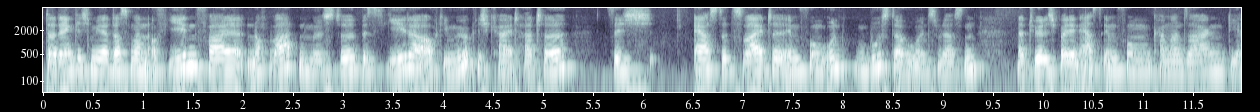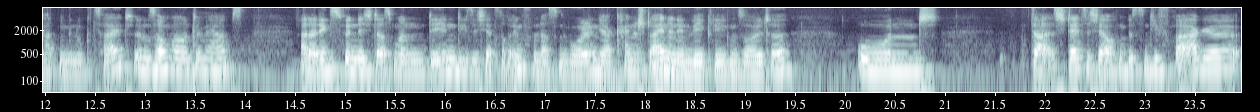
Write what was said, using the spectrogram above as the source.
da denke ich mir, dass man auf jeden Fall noch warten müsste, bis jeder auch die Möglichkeit hatte, sich erste, zweite Impfung und einen Booster holen zu lassen. Natürlich bei den Erstimpfungen kann man sagen, die hatten genug Zeit im Sommer und im Herbst. Allerdings finde ich, dass man denen, die sich jetzt noch impfen lassen wollen, ja keine Steine in den Weg legen sollte. Und da stellt sich ja auch ein bisschen die Frage,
